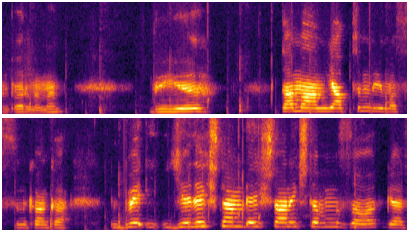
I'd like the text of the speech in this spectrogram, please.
Yapıyorum hemen. Büyü. Tamam yaptım büyü masasını kanka. Be yedekten 5 tane kitabımız da var. Gel.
